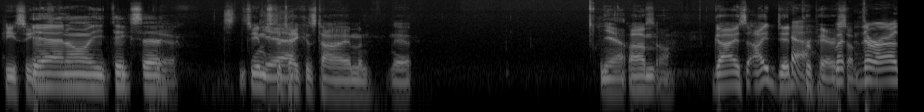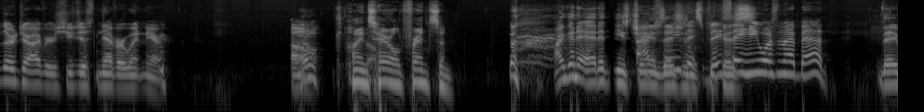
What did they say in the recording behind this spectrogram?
he seems Yeah, no, he takes yeah a seems to take his time and yeah. yeah. Um, so. Guys, I did yeah, prepare but something. there are other drivers you just never went near. Oh, No. Heinz Harald Frentzen. I'm gonna edit these actually, they, transitions they say he wasn't that bad. they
